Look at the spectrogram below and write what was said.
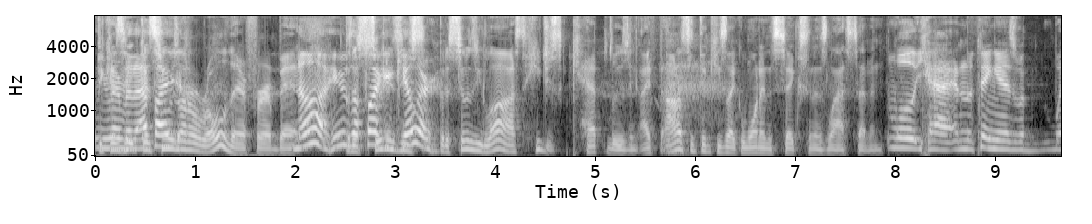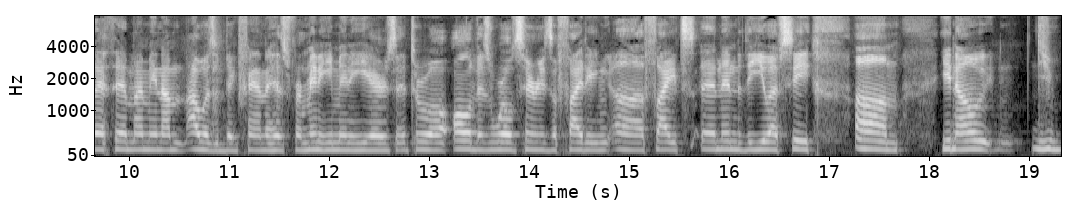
because remember he, he was on a roll there for a bit. No, he was But a fucking killer. But as soon as he lost, he just kept losing. I honestly think he's like one in six in his last seven. Well, yeah, and the thing is with with him, I mean, I'm I was a big fan of his for many many years through all, all of his World Series of fighting uh, fights and into the UFC. Um, you know, you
